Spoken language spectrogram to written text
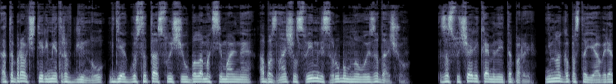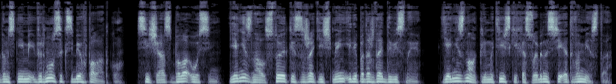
Отобрав 4 метра в длину, где густота сучьев была максимальная, обозначил своим лесорубам новую задачу. Застучали каменные топоры. Немного постояв рядом с ними, вернулся к себе в палатку. Сейчас была осень. Я не знал, стоит ли сажать ячмень или подождать до весны. Я не знал климатических особенностей этого места.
